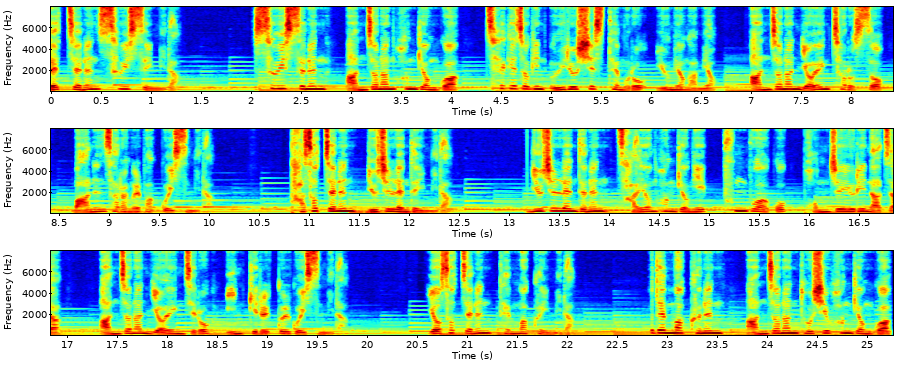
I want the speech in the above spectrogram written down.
넷째는 스위스입니다. 스위스는 안전한 환경과 체계적인 의료 시스템으로 유명하며 안전한 여행처로서 많은 사랑을 받고 있습니다. 다섯째는 뉴질랜드입니다. 뉴질랜드는 자연 환경이 풍부하고 범죄율이 낮아 안전한 여행지로 인기를 끌고 있습니다. 여섯째는 덴마크입니다. 덴마크는 안전한 도시 환경과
